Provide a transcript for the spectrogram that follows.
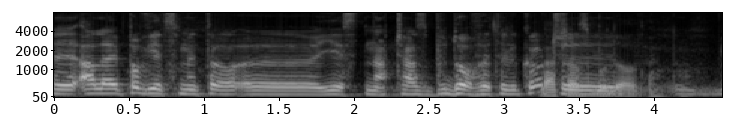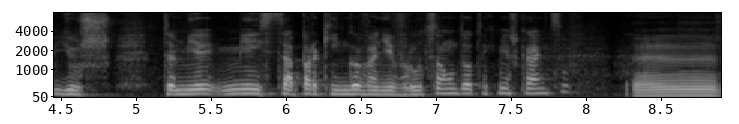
E, Ale powiedzmy, to e, jest na czas budowy tylko? Na czas budowy. już te mie miejsca parkingowe nie wrócą do tych mieszkańców? E,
